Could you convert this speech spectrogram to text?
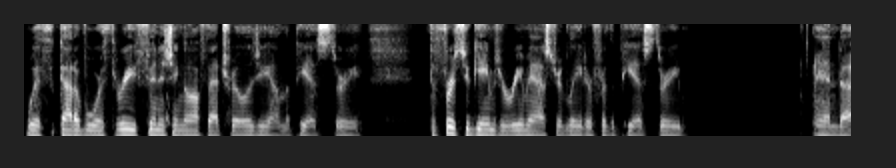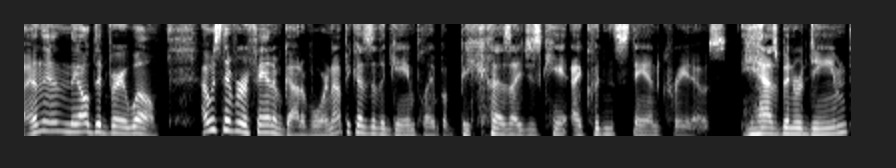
with God of War 3 finishing off that trilogy on the PS3. The first two games were remastered later for the PS3. And uh, and then they all did very well. I was never a fan of God of War, not because of the gameplay, but because I just can't. I couldn't stand Kratos. He has been redeemed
